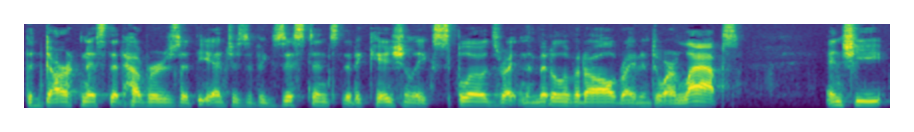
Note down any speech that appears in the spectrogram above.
the darkness that hovers at the edges of existence that occasionally explodes right in the middle of it all, right into our laps. And she,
